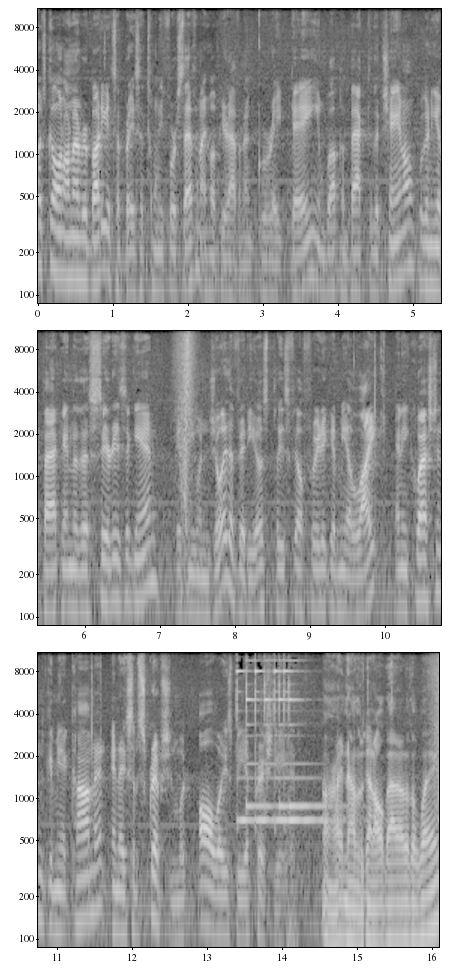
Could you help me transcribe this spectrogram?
What's going on everybody? It's Abrasive 24-7. I hope you're having a great day and welcome back to the channel. We're going to get back into this series again. If you enjoy the videos, please feel free to give me a like. Any questions, give me a comment, and a subscription would always be appreciated. Alright, now that we've got all that out of the way.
